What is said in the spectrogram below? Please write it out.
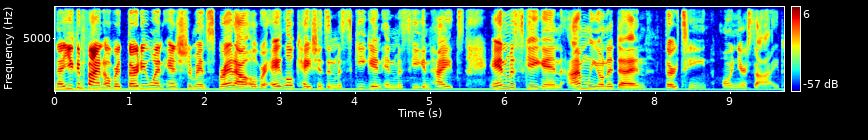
Now you can find over 31 instruments spread out over eight locations in Muskegon and Muskegon Heights. In Muskegon, I'm Leona Dunn, 13, on your side.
